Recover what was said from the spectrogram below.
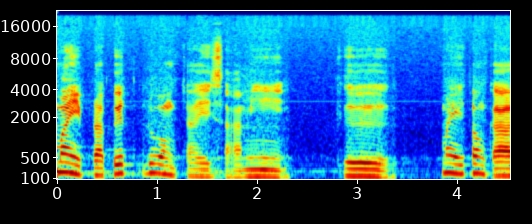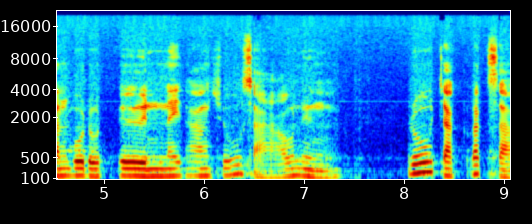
ไม่ประพฤติล่วงใจสามี คือไม่ต้องการบุรุษอื่นในทางชู้สาวหนึ่ง รู้จักรักษา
